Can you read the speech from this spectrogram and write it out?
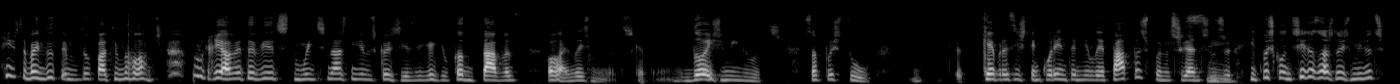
Isto vem do tempo do Fátima Lopes, porque realmente havia testemunhos que nós tínhamos consciência que aquilo contava-se, olha lá, em dois minutos, Catarina, dois minutos. Só depois tu quebras isto em 40 mil etapas para nos chegar e depois quando chegas aos dois minutos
